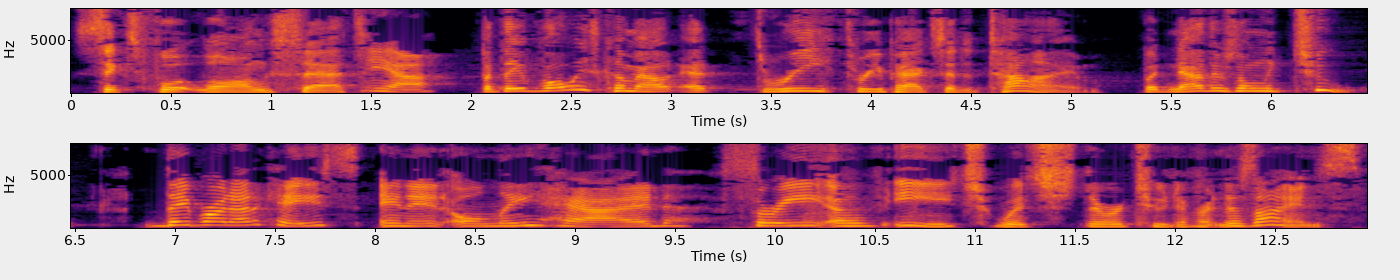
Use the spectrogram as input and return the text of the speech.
six foot long set. Yeah. But they've always come out at three three packs at a time. But now there's only two. They brought out a case and it only had three of each, which there were two different designs.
